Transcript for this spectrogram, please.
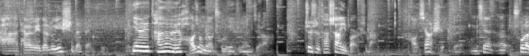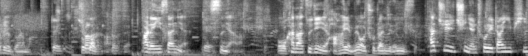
啊谭维维的录音室的专辑，因为谭维维好久没有出录音室专辑了，这是他上一本是吧？好像是。对，我们现在呃出了这个歌了吗？对，说说了过了啊。对，二零一三年，对四年了。是我看他最近也好像也没有出专辑的意思。他去去年出了一张 EP，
